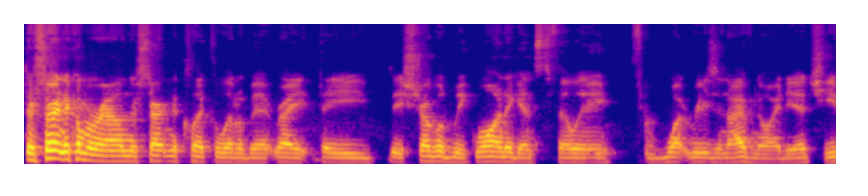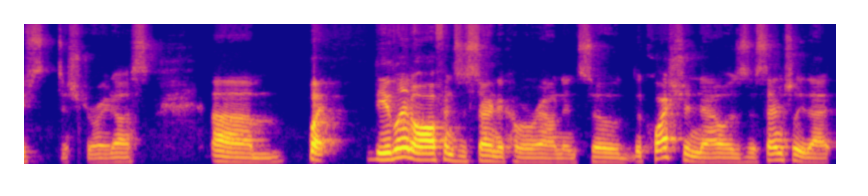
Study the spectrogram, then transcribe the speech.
they're starting to come around. They're starting to click a little bit, right? They they struggled week one against Philly for what reason I have no idea. Chiefs destroyed us, um, but the Atlanta offense is starting to come around, and so the question now is essentially that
